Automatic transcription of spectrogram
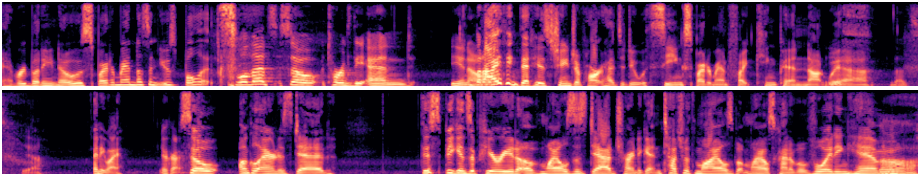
everybody knows, Spider-Man doesn't use bullets. Well, that's so towards the end, you know. But I think that his change of heart had to do with seeing Spider-Man fight Kingpin, not with. yeah, that's yeah. Anyway, Okay. so Uncle Aaron is dead. This begins a period of Miles's dad trying to get in touch with Miles, but Miles kind of avoiding him Ugh,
